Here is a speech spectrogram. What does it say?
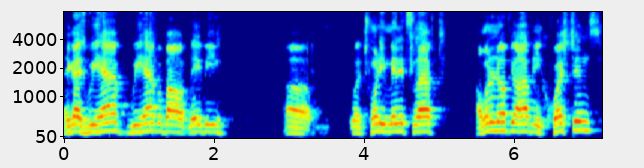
Hey guys we have we have about maybe uh what 20 minutes left. I want to know if y'all have any questions.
